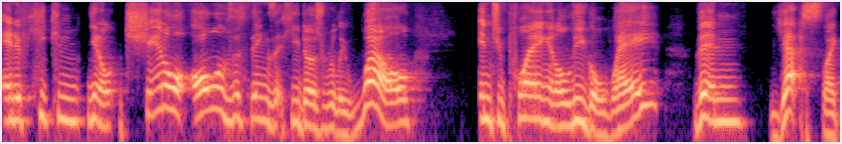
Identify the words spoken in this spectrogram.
And if he can, you know, channel all of the things that he does really well into playing in a legal way, then yes, like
